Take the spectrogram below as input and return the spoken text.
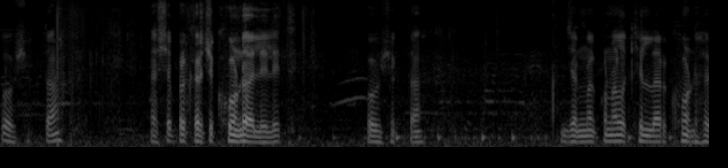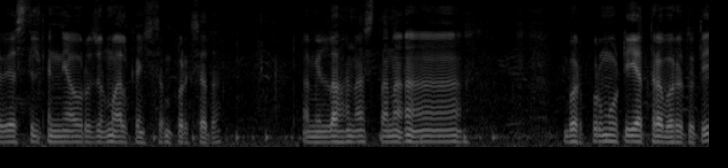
पाहू शकता. अशा प्रकारचे खोंड आलेले आहेत. पाहू शकता. ज्यांना कोणाला खिल्लार खोंड हवे असतील त्यांनी आवर्जून मालकांशी संपर्क साधा. आम्ही लहान असताना भरपूर मोठी यात्रा भरत होती.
